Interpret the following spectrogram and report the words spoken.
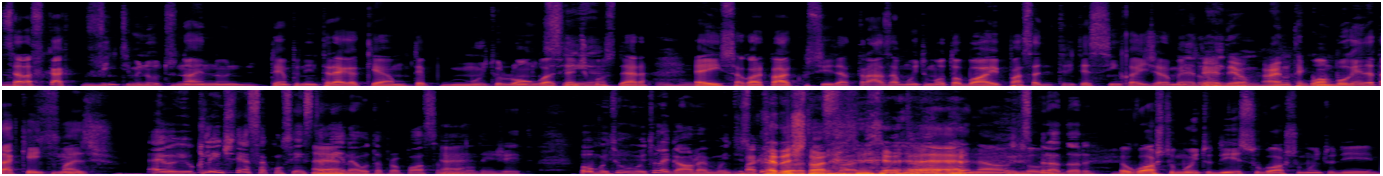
Se ela ficar 20 minutos na- no tempo de entrega, que é um tempo muito longo, até Sim, a gente é. considera, Uhum. é isso. Agora, claro, que se atrasa muito o motoboy e passa de 35, aí geralmente não Perdeu. como. Aí não tem o como. hambúrguer ainda tá quente, Sim. mas É, e o cliente tem essa consciência É. também, né? Outra proposta, não, É. não tem jeito. Pô, muito, muito legal, né? Muito Bacana inspiradora a a história. Muito, É, não, muito sou- inspiradora. Eu gosto muito disso, gosto muito de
